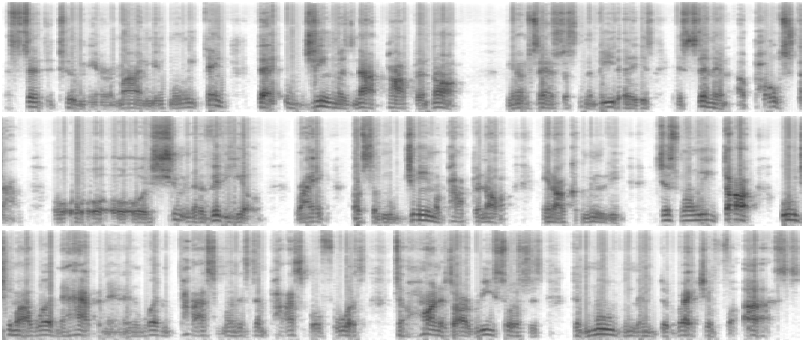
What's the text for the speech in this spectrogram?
and sent it to me and reminded me when we think that Ujima is not popping off, you know what I'm saying? It's just Navita is, is sending a post out or, or, or, or shooting a video, right? Of some Ujima popping off in our community. Just when we thought Ujima wasn't happening and it wasn't possible and it's impossible for us to harness our resources to move them in the direction for us.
